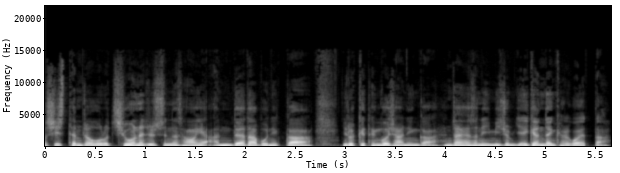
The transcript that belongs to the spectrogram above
시스템적으로 지원해 줄 수 있는 상황이 안 되다 보니까 이렇게 된 것이 아닌가. 현장에서는 이미 좀 예견된 결과였다.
